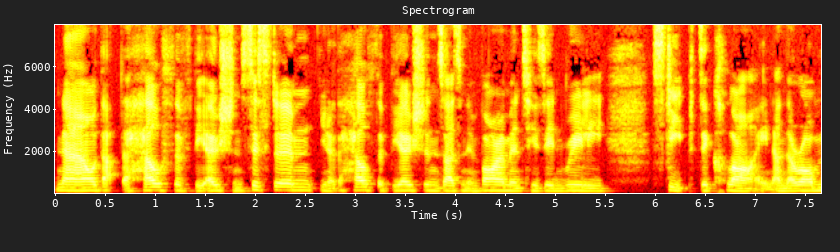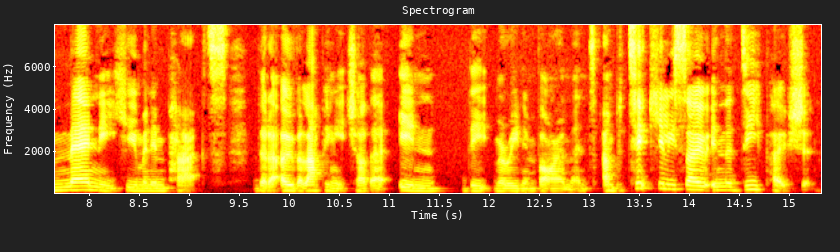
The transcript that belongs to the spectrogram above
now that the health of the ocean system, you know, the health of the oceans as an environment is in really steep decline. And there are many human impacts that are overlapping each other in the marine environment, and particularly so in the deep ocean.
